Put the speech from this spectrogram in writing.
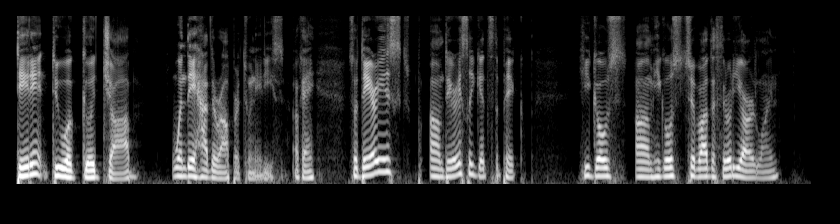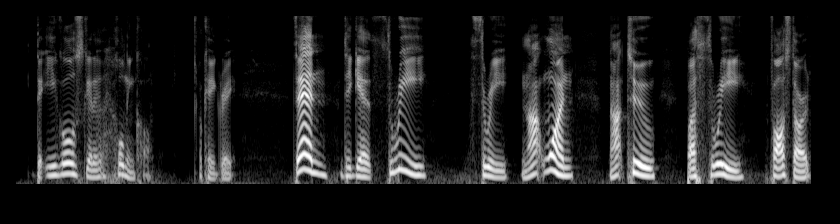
didn't do a good job when they had their opportunities. Okay, so Darius um, Darius Lee gets the pick. He goes um, he goes to about the 30 yard line. The Eagles get a holding call. Okay, great. Then they get three, three, not one, not two, but three false start,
